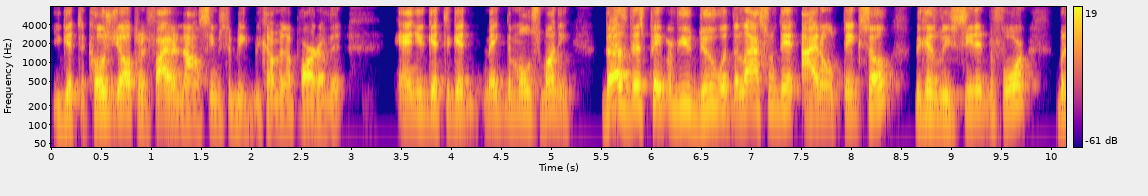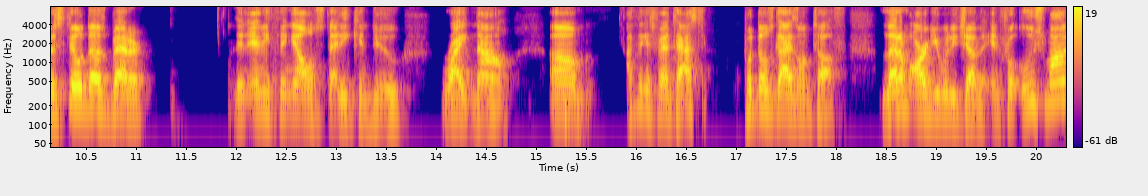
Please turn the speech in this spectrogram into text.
You get to coach the ultimate fighter now, seems to be becoming a part of it, and you get to get make the most money. Does this pay-per-view do what the last one did? I don't think so, because we've seen it before, but it still does better than anything else that he can do right now. Um, I think it's fantastic. Put those guys on tough. Let them argue with each other. And for Usman,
